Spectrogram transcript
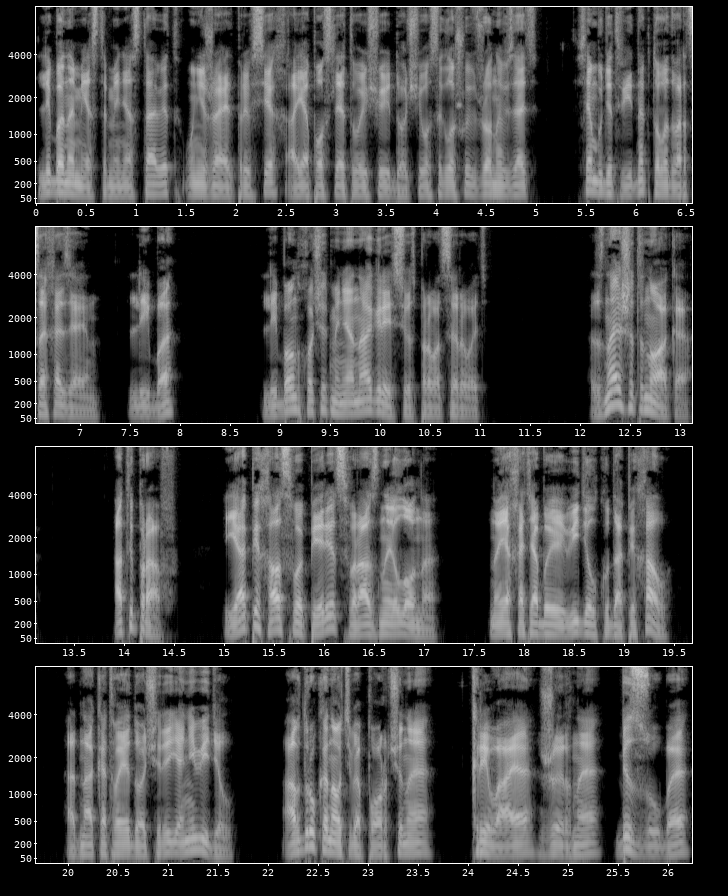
Либо на место меня ставит, унижает при всех, а я после этого еще и дочь его соглашусь в жены взять. Всем будет видно, кто во дворце хозяин. Либо... Либо он хочет меня на агрессию спровоцировать. Знаешь, это Нуака. А ты прав. Я пихал свой перец в разные лона. Но я хотя бы видел, куда пихал. Однако твоей дочери я не видел. А вдруг она у тебя порченная, кривая, жирная, беззубая?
